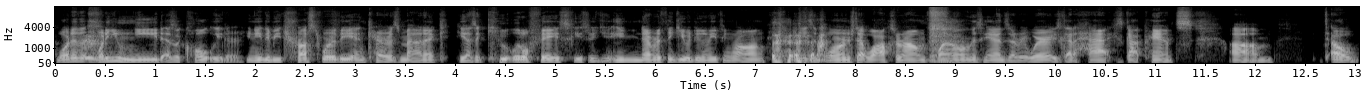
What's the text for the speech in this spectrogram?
what are the, what do you need as a cult leader? You need to be trustworthy and charismatic. He has a cute little face. He's you, you never think he would do anything wrong. And he's an orange that walks around flailing his hands everywhere. He's got a hat. He's got pants. Um, oh,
